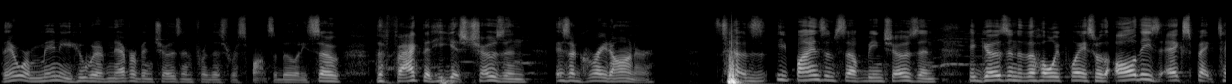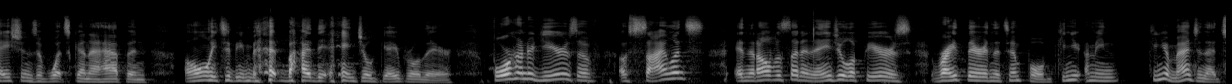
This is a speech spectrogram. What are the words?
There were many who would have never been chosen for this responsibility. So, the fact that he gets chosen is a great honor. So he finds himself being chosen. He goes into the holy place with all these expectations of what's going to happen, only to be met by the angel Gabriel there. 400 years of, of silence, and then all of a sudden an angel appears right there in the temple. Can you, I mean, can you imagine that?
